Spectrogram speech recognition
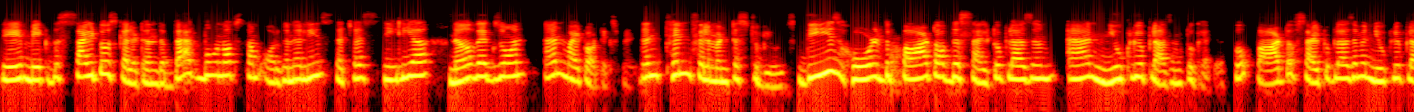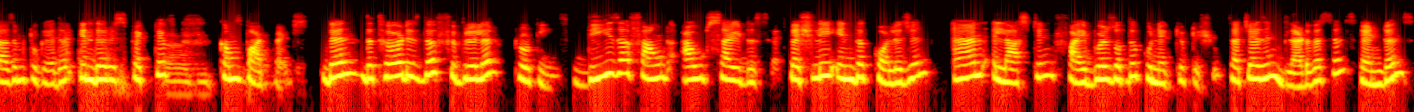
They make the cytoskeleton, the backbone of some organelles such as cilia, nerve axon, and mitotic spindle. Then thin filamentous tubules. These hold the part of the cytoplasm and nucleoplasm together. So part of cytoplasm and nucleoplasm together in their respective uh, compartments. Then the third is the fibrillar proteins. These are found outside the cell, especially in the collagen and elastin fibers of the connective tissue, such as in blood vessels, tendons,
